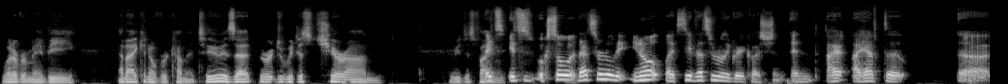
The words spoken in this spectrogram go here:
whatever it may be, and I can overcome it too? Is that, or do we just cheer on? Do we just find it's it's so that's a really you know like Steve that's a really great question and I I have to uh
